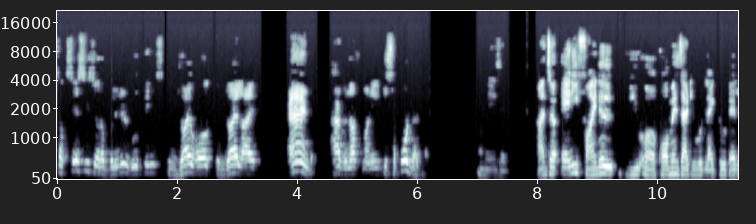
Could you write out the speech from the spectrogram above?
Success is your ability to do things, enjoy work, enjoy life, and have enough money to support that. Amazing. And so, any final view, uh, comments that you would like to tell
